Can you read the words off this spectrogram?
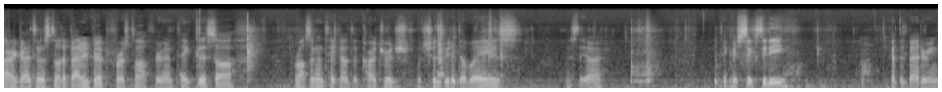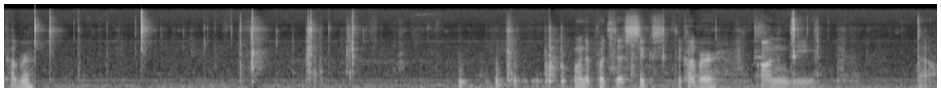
Alright guys, to install the battery grip, first off, we're going to take this off. We're also going to take out the cartridge, which should be the double A's. Yes, they are. Take your 60D, take out the battery and cover. I'm going to put the six the cover on the wow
